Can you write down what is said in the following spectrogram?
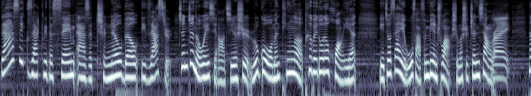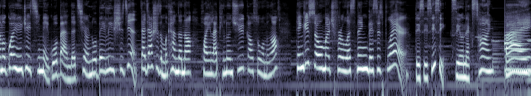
That's exactly the same as a Chernobyl disaster。真正的危险啊，其实是如果我们听了特别多的谎言，也就再也无法分辨出啊什么是真相了。Right。那么关于这起美国版的切尔诺贝利事件，大家是怎么看的呢？欢迎来评论区告诉我们哦。Thank you so much for listening. This is Blair. This is Cici. See you next time. Bye.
